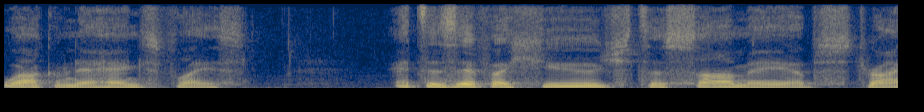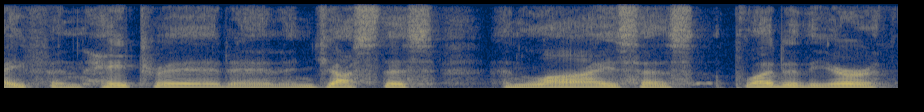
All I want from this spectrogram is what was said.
Welcome to Hank's Place. It's as if a huge tsunami of strife and hatred and injustice and lies has flooded the earth,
